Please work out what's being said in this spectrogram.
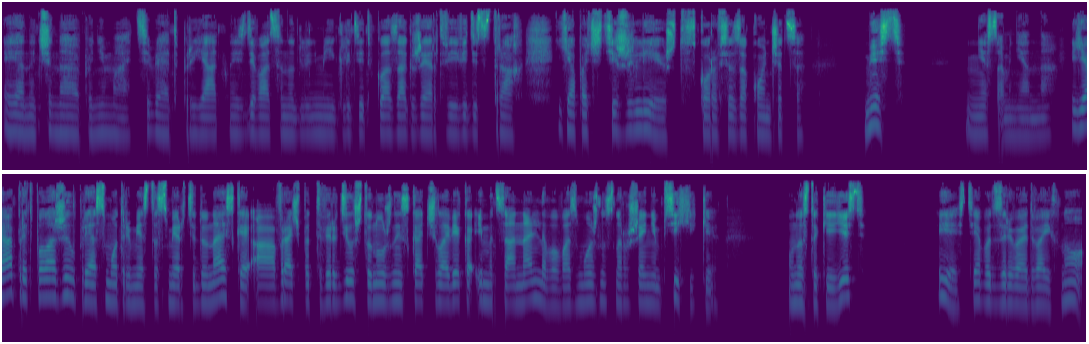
«Я начинаю понимать, тебя это приятно, издеваться над людьми, глядеть в глаза к жертве и видеть страх. Я почти жалею, что скоро все закончится». Месть? Несомненно. Я предположил при осмотре места смерти Дунайской, а врач подтвердил, что нужно искать человека эмоционального, возможно, с нарушением психики. У нас такие есть? Есть, я подозреваю двоих, но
